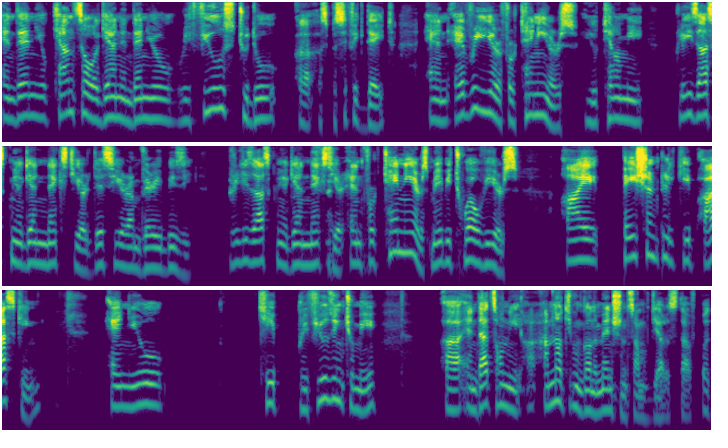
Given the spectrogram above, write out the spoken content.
and then you cancel again and then you refuse to do a, a specific date, and every year for 10 years, you tell me, please ask me again next year. This year I'm very busy. Please ask me again next year. And for 10 years, maybe 12 years, I patiently keep asking, and you keep refusing to me uh, and that's only i'm not even going to mention some of the other stuff but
